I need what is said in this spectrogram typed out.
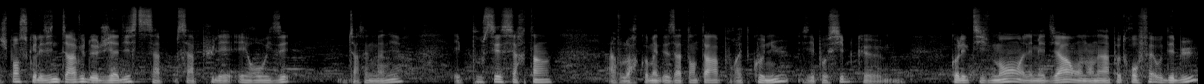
je pense que les interviews de djihadistes, ça, ça a pu les héroïser d'une certaine manière et pousser certains à vouloir commettre des attentats pour être connus. Il est possible que collectivement, les médias, on en a un peu trop fait au début.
